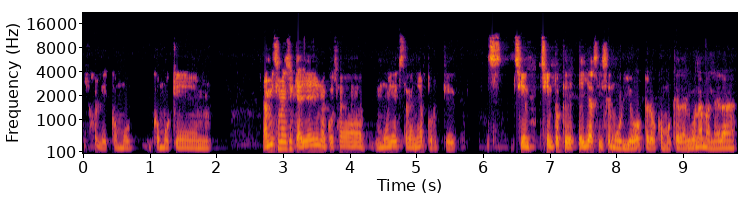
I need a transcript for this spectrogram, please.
híjole, como, como que a mí se me hace que ahí hay una cosa muy extraña porque siento que ella sí se murió, pero como que de alguna manera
